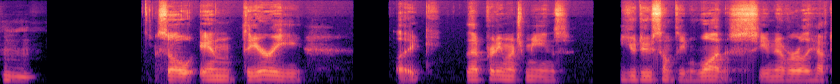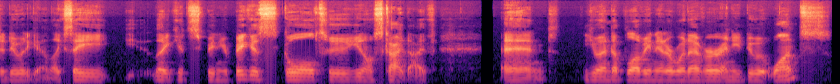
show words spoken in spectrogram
Hmm. So in theory, like that pretty much means you do something once, you never really have to do it again. Like say like it's been your biggest goal to, you know, skydive and you end up loving it or whatever and you do it once,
